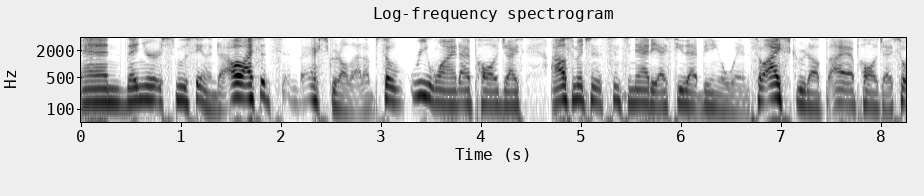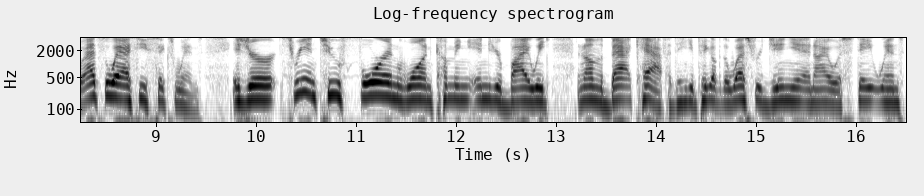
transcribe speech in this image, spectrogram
and then you're smooth sailing. Oh, I said I screwed all that up. So rewind. I apologize. I also mentioned that Cincinnati. I see that being a win, so I screwed up. I apologize. So that's the way I see six wins. Is your three and two, four and one coming into your bye week, and on the back half, I think you pick up the West Virginia and Iowa State wins,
